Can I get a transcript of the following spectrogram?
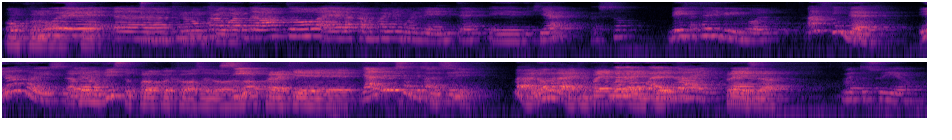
Non oppure eh, che non ho ancora guardato è la campagna bollente E di chi è questo? dei fratelli Grimble. Ah, fide. Io non l'ho ancora visto. L'abbiamo visto però qualcosa loro, Sì. no? Quella che... Gli altri mi sono piaciuti. Ah, sì. Beh, allora dai, campagna bollente. quello. Dai. Presa. Metto su io.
